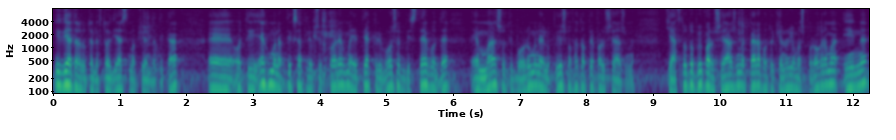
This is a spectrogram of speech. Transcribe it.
ιδιαίτερα το τελευταίο διάστημα πιο εντατικά, ε, ότι έχουμε αναπτύξει ένα πλειοψηφικό ρεύμα γιατί ακριβώς εμπιστεύονται εμάς ότι μπορούμε να υλοποιήσουμε αυτά τα οποία παρουσιάζουμε. Και αυτό το οποίο παρουσιάζουμε πέρα από το καινούριο μας πρόγραμμα είναι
